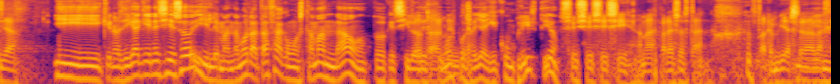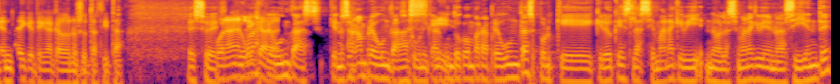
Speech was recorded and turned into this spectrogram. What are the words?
Ya y que nos diga quién es y eso y le mandamos la taza como está mandado, porque si lo dijimos, pues oye, hay que cumplir, tío. Sí, sí, sí, sí, además para eso están, para enviársela a la gente y que tenga cada uno su tacita. Eso es. Bueno, y luego las preguntas, que nos hagan preguntas, ah, comunicar.com para preguntas, porque creo que es la semana que viene, no, la semana que viene, la siguiente,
